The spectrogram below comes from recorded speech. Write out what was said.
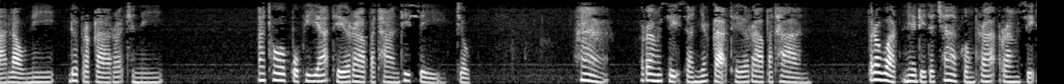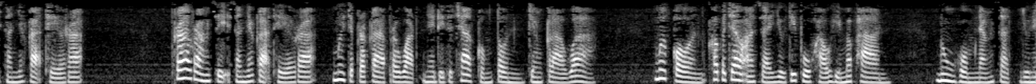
าเหล่านี้ด้วยประการฉนี้ อโทปุพิยะเถราประธานที่สี่จบ ห้ารังสิสัญญกะเถราประธาน ประวัติในดิตชาติของพระรังสิสัญญกะเถระ พระรังสิสัญญกะเถระเมื่อจะประกาศประวัติในดิตชาติของตนจึงกล่าวว่า เมื่อก่อนข้าพเจ้าอาศัยอยู่ที่ภูเขาหิมพาน นุ่งห่มหนังสัตว์อยู่ใน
